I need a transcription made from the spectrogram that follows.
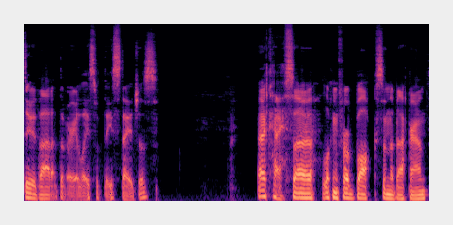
Do that at the very least with these stages. Okay, so looking for a box in the background.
